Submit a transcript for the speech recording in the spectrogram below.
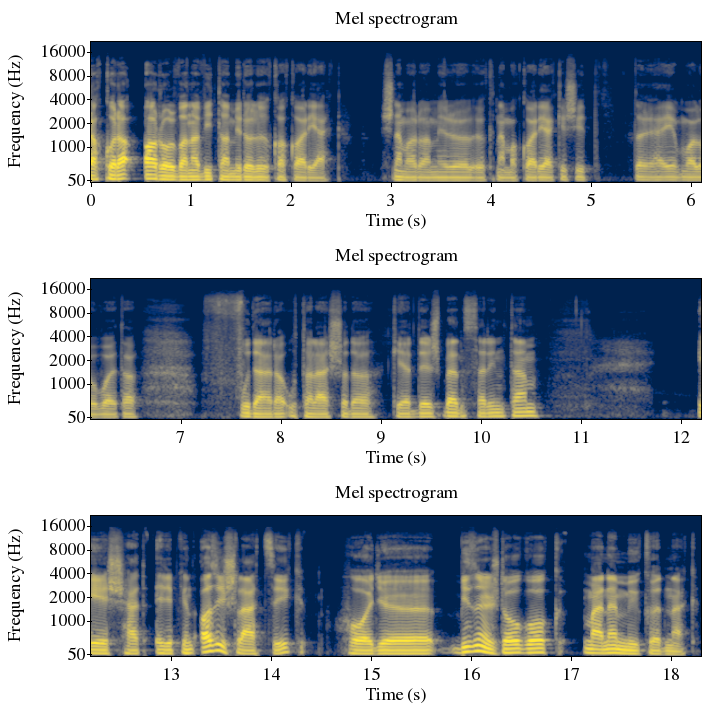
akkor arról van a vita, amiről ők akarják, és nem arról, amiről ők nem akarják, és itt a helyén való volt a Fudára utalásod a kérdésben szerintem és hát egyébként az is látszik, hogy bizonyos dolgok már nem működnek,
